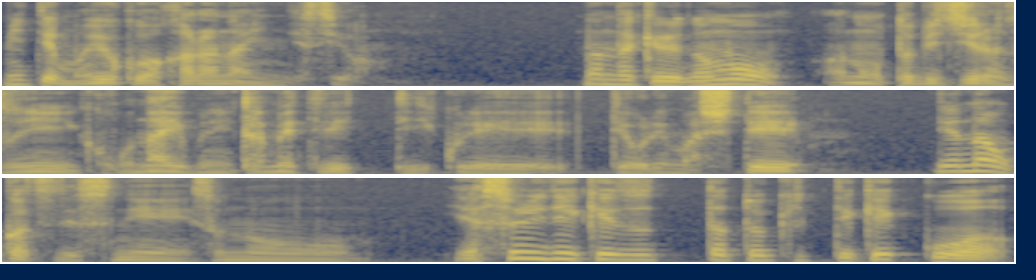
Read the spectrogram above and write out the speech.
見てもよくわからないんですよ。なんだけれども、あの、飛び散らずに、こう、内部に溜めていってくれておりまして、で、なおかつですね、その、ヤスリで削った時って結構、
